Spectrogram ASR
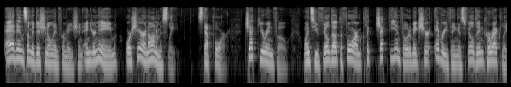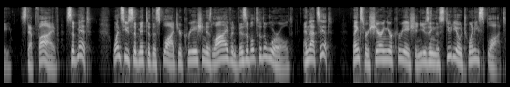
Add in some additional information and your name, or share anonymously. Step 4. Check your info. Once you've filled out the form, click Check the Info to make sure everything is filled in correctly. Step 5. Submit. Once you submit to the Splot, your creation is live and visible to the world. And that's it. Thanks for sharing your creation using the Studio 20 Splot.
